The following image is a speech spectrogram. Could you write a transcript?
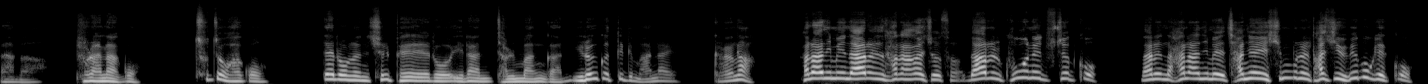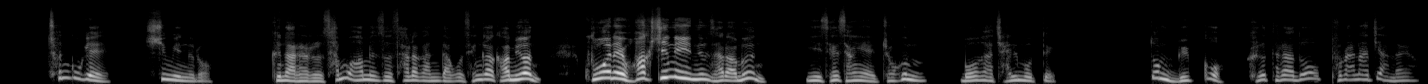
아마 불안하고 초조하고 때로는 실패로 인한 절망감 이런 것들이 많아요. 그러나 하나님이 나를 사랑하셔서 나를 구원해 주셨고 나는 하나님의 자녀의 신분을 다시 회복했고 천국의 시민으로 그 나라를 사모하면서 살아간다고 생각하면 구원의 확신이 있는 사람은 이 세상에 조금 뭐가 잘못돼 좀 늦고 그렇더라도 불안하지 않아요.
